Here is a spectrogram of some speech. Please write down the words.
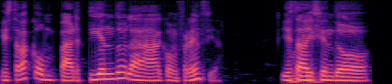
estaba compartiendo la conferencia. Y estaba diciendo.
